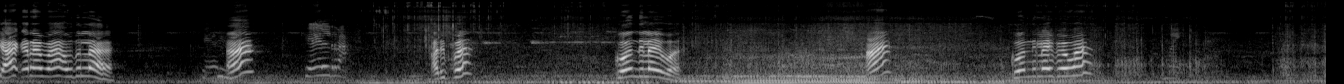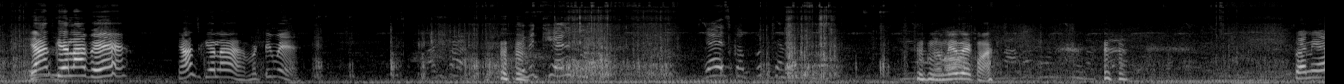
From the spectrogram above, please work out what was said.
ಕ್ಯಾಕರ ಬಾ, ಹೌದಲ್ಲ? ಹಾ ಅರಿಪ? ಕೊಂದಿಲ್ಲ ಇವ. ಆ? ಕೊಂದಿಲ್ಲ ಇವ ಯಾಂಚ್ ಕೇಳ ಬೇ ಯಾಂಚ್ ಕೇಳ ಮಟ್ಟಿ ಮೇ अभी खेल दो ये इसका पुच्छा नहीं देखो ಸಾನಿಯಾ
